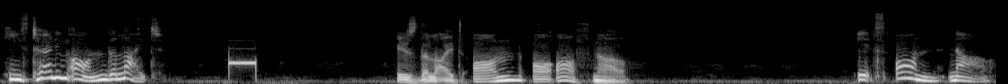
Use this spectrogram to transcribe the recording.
He's turning on the light. Is the light on or off now? It's on now.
